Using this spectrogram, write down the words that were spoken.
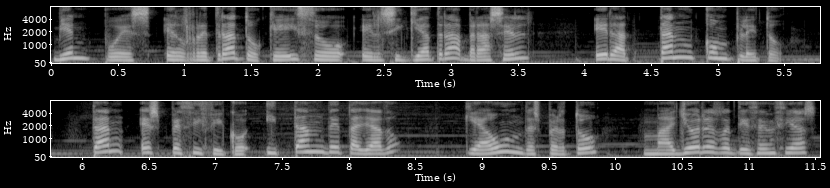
Bien, pues el retrato que hizo el psiquiatra Brassel era tan completo, tan específico y tan detallado que aún despertó mayores reticencias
